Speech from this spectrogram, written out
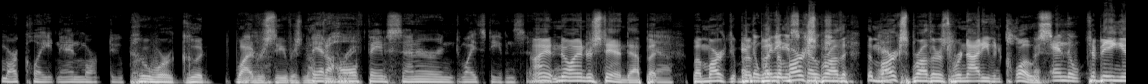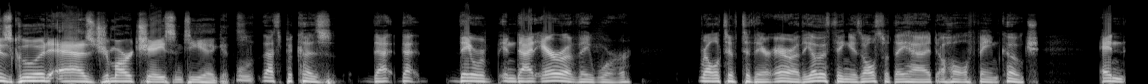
Mark Clayton and Mark Duper. who were good wide receivers. they had a Hall great. of Fame center and Dwight Stephenson. I no, I understand that, but Yeah. but Mark, but, the but the Marx brother, the yeah. Marx brothers were not even close and the to being as good as Ja'Marr Chase and Tee Higgins. well, that's because that that they were in that era. They were relative to their era. The other thing is also they had a Hall of Fame coach, and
